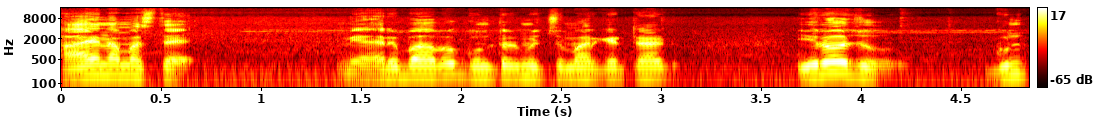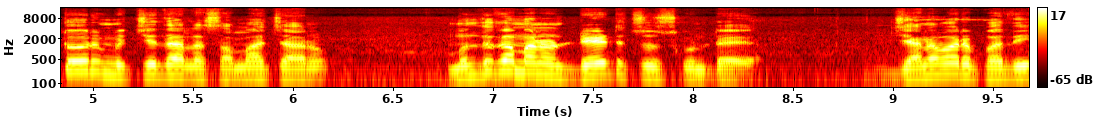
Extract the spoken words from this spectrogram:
హాయ్ నమస్తే. మీ హరిబాబు గుంటూరు మిర్చి మార్కెట్ యార్డ్ ఈరోజు గుంటూరు మిర్చి ధరల సమాచారం. ముందుగా మనం డేట్ చూసుకుంటే జనవరి పది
